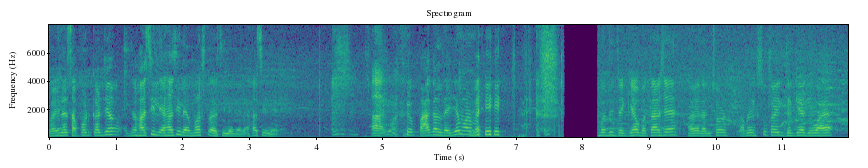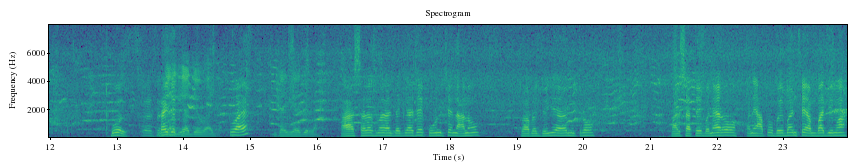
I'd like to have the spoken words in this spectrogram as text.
ભાઈને સપોર્ટ કરજો. જો હસી લે હસી લે મસ્ત હસી લે પેલા હસી લે. પાગલ થઈ જાય મારા ભાઈ. બધી જગ્યાઓ બતાવશે. હવે રણછોડ આપણે શું કઈ જગ્યા જોવા આવ્યા બોલ. કઈ જગ્યા જોવા શું આવ્યા જગ્યા જોવા. હા સરસ મજા જગ્યા છે. કુંડ છે નાનો. તો આપણે જોઈએ હવે મિત્રો. મારી સાથે બન્યા અને આપણો ભાઈબંધ છે અંબાજીમાં.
